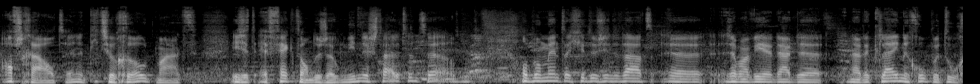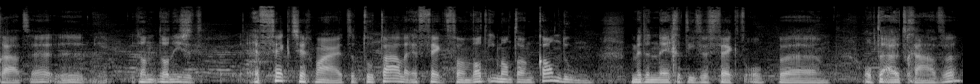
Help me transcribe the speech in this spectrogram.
afschaalt en het niet zo groot maakt is het effect dan dus ook minder stuitend. Hè? Op, het moment dat je dus inderdaad uh, zeg maar weer naar de, naar de kleine groepen toe gaat, hè, uh, dan, dan is het effect, zeg maar, het totale effect van wat iemand dan kan doen met een negatief effect op, uh, op de uitgaven,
